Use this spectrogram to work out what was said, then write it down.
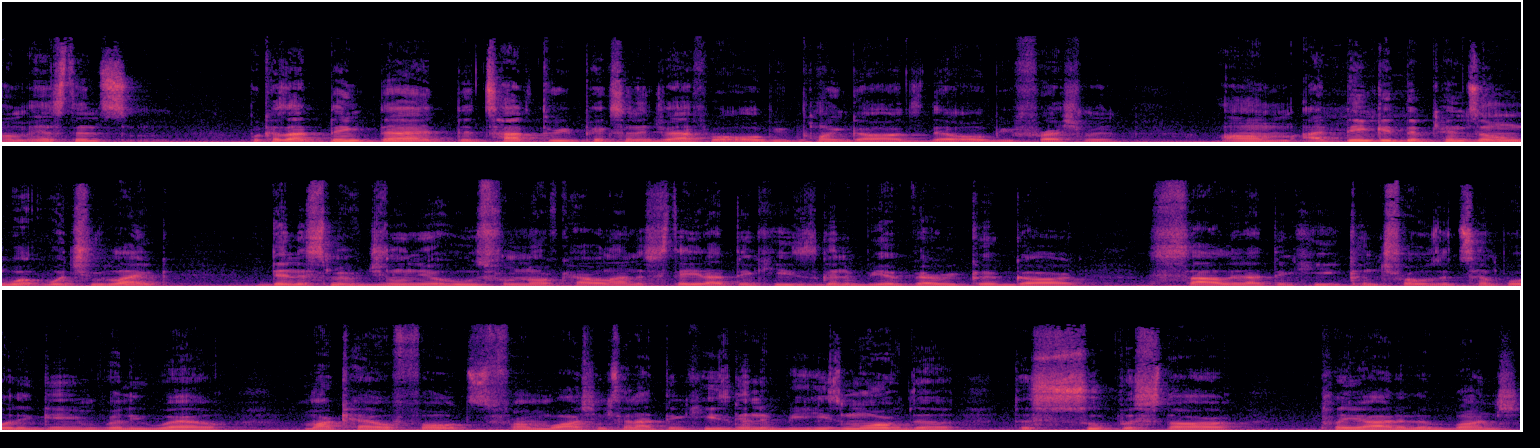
um, instance because I think that the top three picks in the draft will all be point guards. They'll all be freshmen. Um, I think it depends on what, what you like. Dennis Smith Jr., who's from North Carolina State, I think he's going to be a very good guard. Solid. I think he controls the tempo of the game really well. Markelle Fultz from Washington, I think he's going to be, he's more of the, the superstar player out of the bunch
